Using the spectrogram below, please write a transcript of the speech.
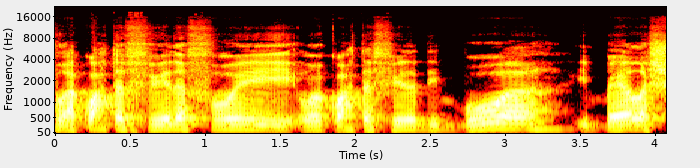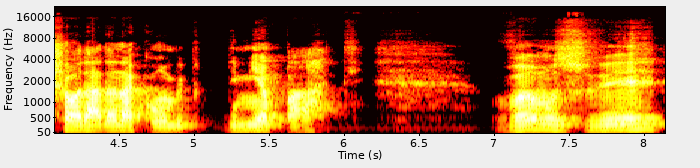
A quarta-feira foi uma quarta-feira de boa e bela chorada na Kombi de minha parte. Vamos ver.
